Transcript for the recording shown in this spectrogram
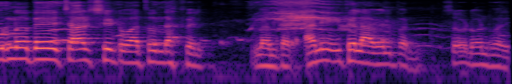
पूर्ण ते चार्जशीट वाचून दाखवेल नंतर. आणि इथे लावेल पण. सो डोंट वरी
